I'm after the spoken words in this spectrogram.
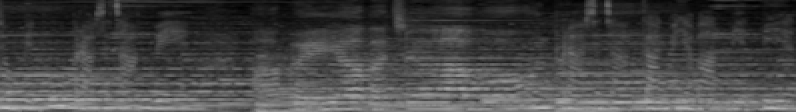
จงเป็นผู้ปราศจากเวรปราศจากการพยาบาทเบียดเบียน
